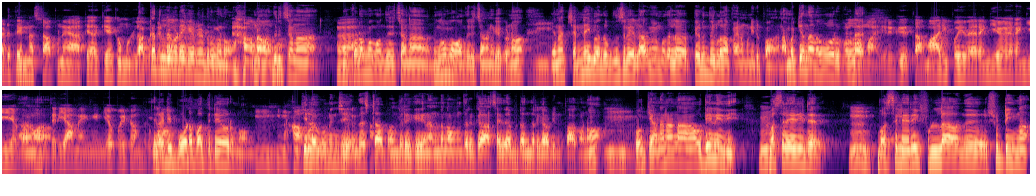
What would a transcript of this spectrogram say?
அடுத்து என்ன ஸ்டாப்னு யார்ட்டையாவது கேட்க முடியல. பக்கத்துல கூட கேட்டுட்டு இருக்கணும். ஆனா வந்துருச்சானா குடம்பக்கம் வந்துருச்சானா? நுங்கம்பக்கம் வந்துருச்சானு கேட்கணும். ஏன்னா சென்னைக்கு வந்த புதுசுல எல்லாருமே முதல்ல பேருந்துகளை தான் பயணம் பண்ணிருப்பாங்க. நமக்கே அந்த அனுபவம் இருக்கும்ல. இருக்கு. மாறி போய் வேற எங்கேயோ இறங்கி அப்புறம் தெரியாம எங்க எங்கேயோ போயிட்டு வந்திருக்கோம் இல்லாட்டி போர்டை பார்த்துட்டே வரணும். கீழே குனிஞ்சு எந்த ஸ்டாப் வந்திருக்கு நந்தனம் வந்திருக்கா சைதாப்பேட்டை வந்திருக்கா அப்படின்னு பார்க்கணும். ம், ஓகே ஆனா நான் உதயநிதி. பஸ்ல ஏறிட்டாரு. பஸ்ல ஏறி ஃபுல்லா வந்து ஷூட்டிங் தான்.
